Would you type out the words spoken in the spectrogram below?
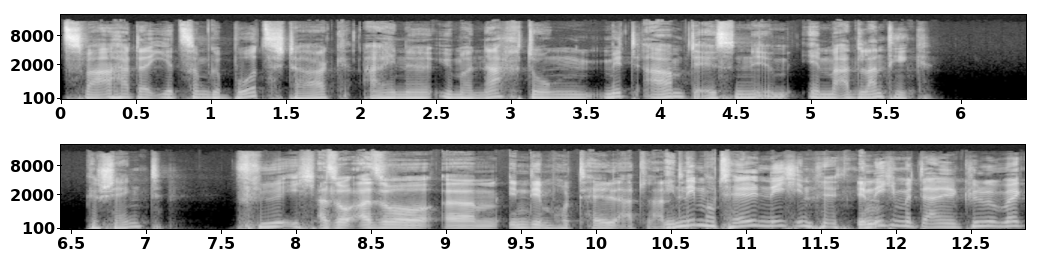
zwar hat er ihr zum Geburtstag eine Übernachtung mit Abendessen im, im Atlantik geschenkt. Für ich Also, also ähm, in dem Hotel Atlantik. in dem Hotel nicht, in, In- nicht mit Daniel Kübelberg,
